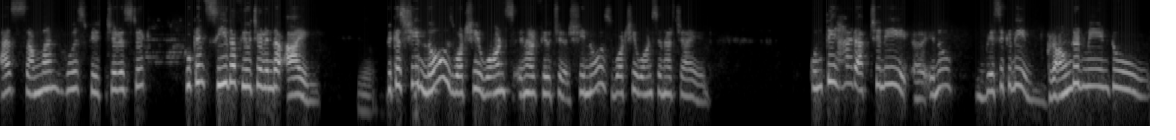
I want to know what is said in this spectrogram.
as someone who is futuristic, who can see the future in the eye. Yeah. Because she knows what she wants in her future, she knows what she wants in her child. Kunti had actually, uh, you know, basically grounded me into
